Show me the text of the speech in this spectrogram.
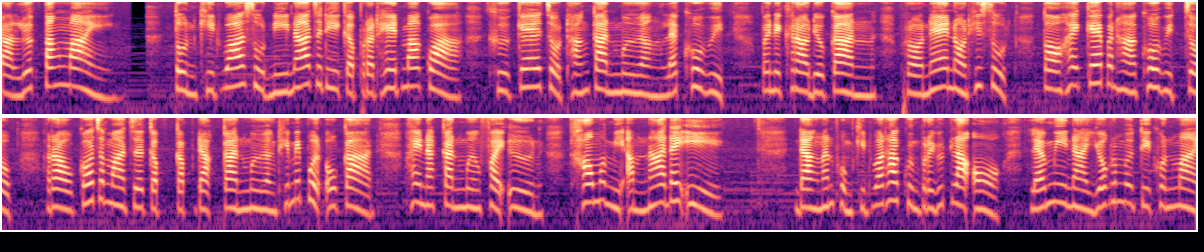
การเลือกตั้งใหม่ ตนคิดว่าสูตรนี้น่าจะดีกับประเทศมากกว่า คือแก้โจทย์ทั้งการเมืองและโควิด ไปในคราวเดียวกัน เพราะแน่นอนที่สุด ต่อให้แก้ปัญหาโควิดจบ เราก็จะมาเจอกับกับดักการเมืองที่ไม่เปิดโอกาส ให้นักการเมืองฝ่ายอื่น เข้ามามีอำนาจได้อีก ดังนั้นผมคิดว่าถ้าคุณประยุทธ์ลาออก แล้วมีนายกรัฐมนตรีคนใหม่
